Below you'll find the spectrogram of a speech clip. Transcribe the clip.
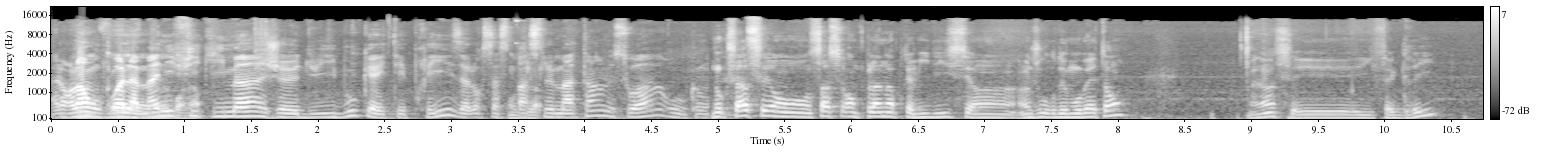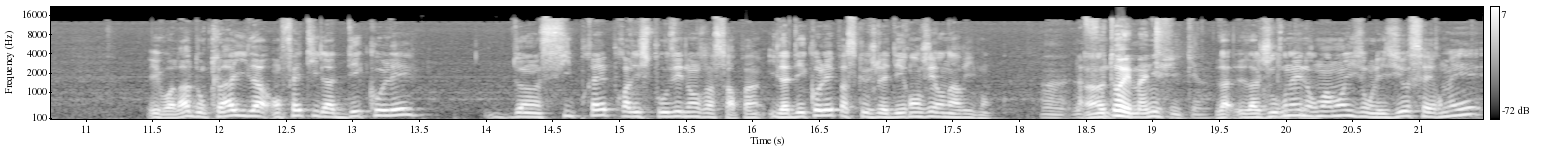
Alors là, on Donc, voit la euh, magnifique image du hibou qui a été prise. Alors, ça se Donc passe là. le matin, le soir ou comment Donc ça, c'est en, ça, c'est en plein après-midi, c'est un, un jour de mauvais temps. Hein, c'est, il fait gris. Et voilà, donc là, il a, en fait, il a décollé d'un cyprès pour aller se poser dans un sapin. Il a décollé parce que je l'ai dérangé en arrivant. La Hein, photo est magnifique. hein. La, la journée, normalement, ils ont les yeux fermés,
